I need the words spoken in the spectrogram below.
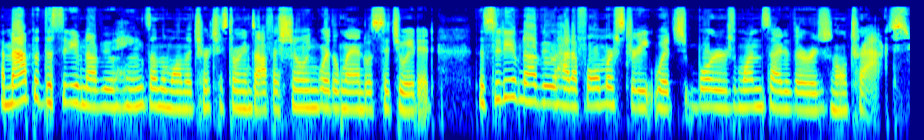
A map of the city of Nauvoo hangs on the wall in the church historian's office showing where the land was situated. The city of Nauvoo had a Fulmer Street which borders one side of the original tract.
